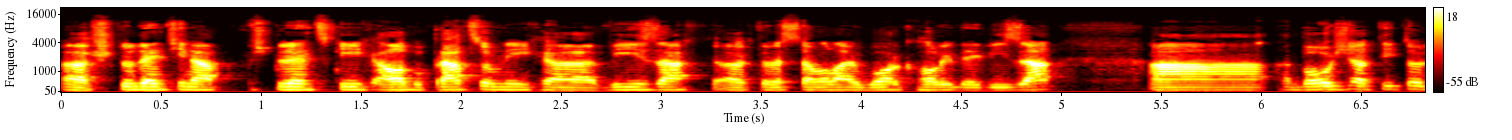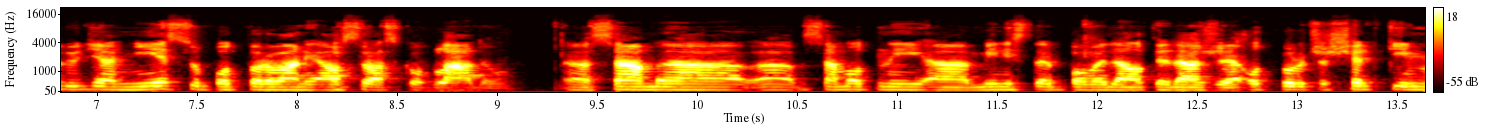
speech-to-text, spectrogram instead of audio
a študenti na študentských alebo pracovných vízach, ktoré sa volajú Work Holiday Visa. A bohužiaľ títo ľudia nie sú podporovaní austrálskou vládou. Sám samotný minister povedal teda, že odporúča všetkým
